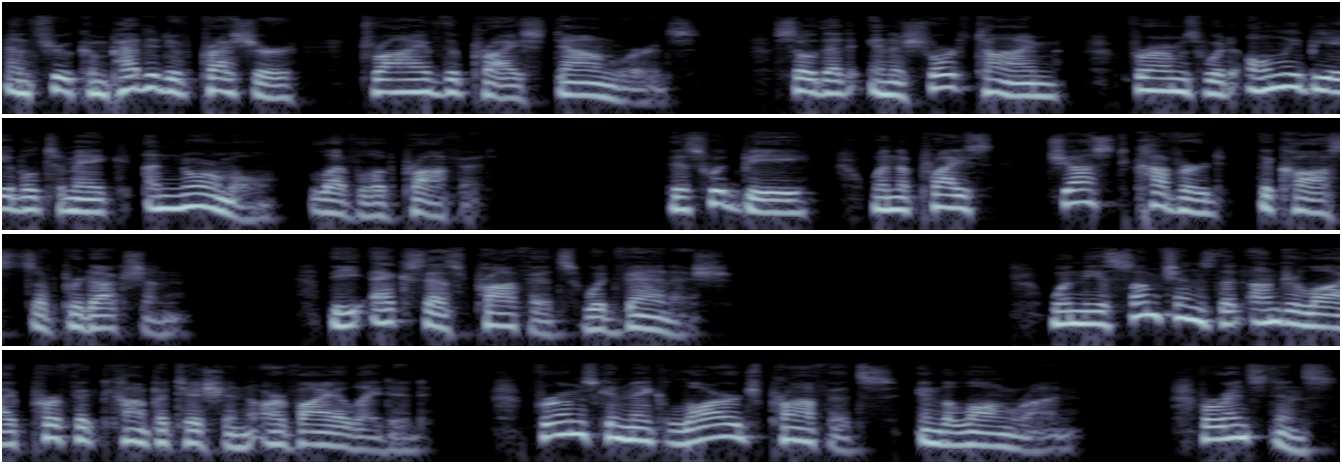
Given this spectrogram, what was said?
and through competitive pressure, drive the price downwards, so that in a short time, firms would only be able to make a normal level of profit. This would be when the price just covered the costs of production. The excess profits would vanish. When the assumptions that underlie perfect competition are violated, Firms can make large profits in the long run. For instance,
